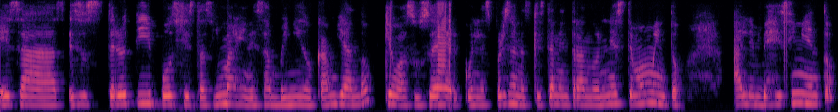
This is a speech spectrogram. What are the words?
esas, esos estereotipos y estas imágenes han venido cambiando, qué va a suceder con las personas que están entrando en este momento al envejecimiento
